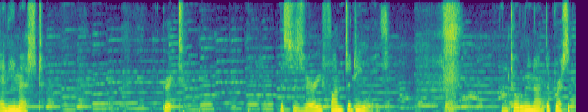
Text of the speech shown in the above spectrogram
And he missed. Great. This is very fun to deal with. And totally not depressing.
